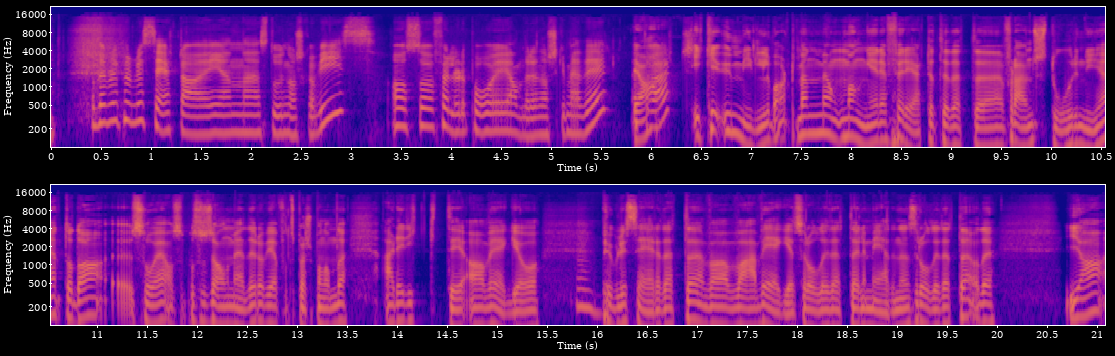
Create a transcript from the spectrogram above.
Og det blir publisert da i en eh, stor norsk avis, og så følger det på i andre norske medier etter Ja, ikke umiddelbart, men mange refererte til dette, for det er jo en stor nyhet. Og da eh, så jeg altså på sosiale medier, og vi har fått spørsmål om det. Er det riktig av VG å publisere dette? Hva, hva er VGs rolle i dette, eller medienes rolle i dette? Og det, ja,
